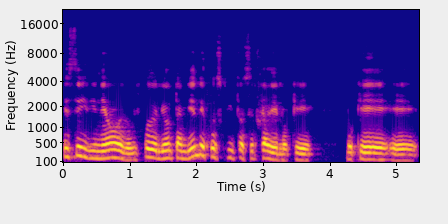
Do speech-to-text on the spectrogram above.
este Irineo, el obispo de León, también dejó escrito acerca de lo que, lo que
